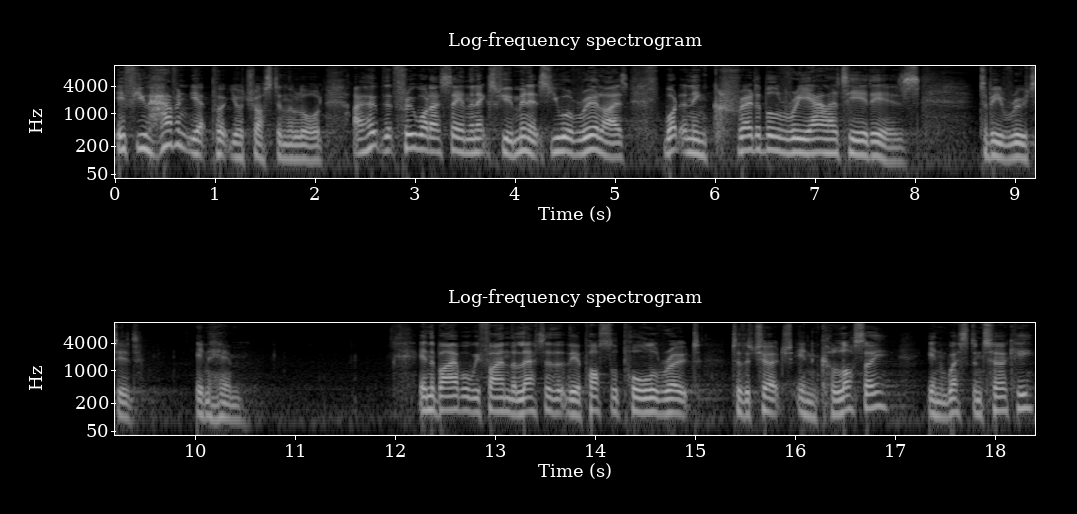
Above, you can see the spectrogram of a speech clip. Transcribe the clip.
If you haven't yet put your trust in the Lord, I hope that through what I say in the next few minutes, you will realize what an incredible reality it is to be rooted in Him. In the Bible, we find the letter that the Apostle Paul wrote to the church in Colossae in Western Turkey.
